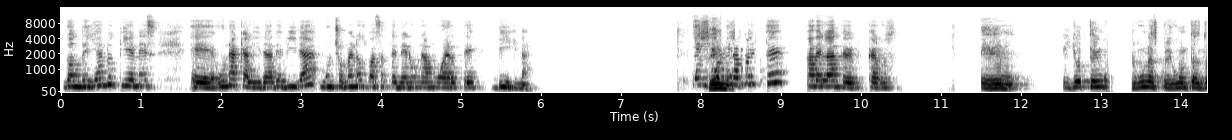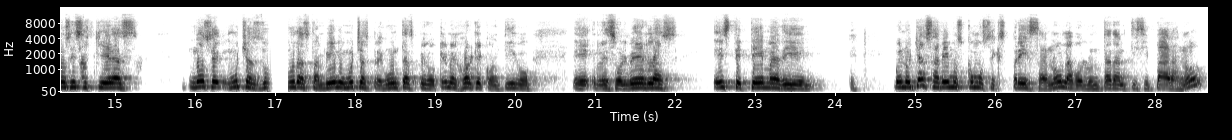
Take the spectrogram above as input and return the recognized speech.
donde ya no tienes eh, una calidad de vida, mucho menos vas a tener una muerte digna. Sí. adelante, Carlos. Em, yo tengo algunas preguntas, no sé si quieras, no sé, muchas dudas también y muchas preguntas, pero qué mejor que contigo eh, resolverlas. Este tema de bueno, ya sabemos cómo se expresa, ¿no? La voluntad anticipada, ¿no?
